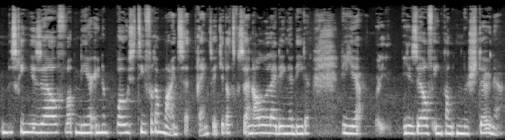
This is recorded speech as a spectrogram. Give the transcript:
misschien jezelf wat meer in een positievere mindset brengt. Weet je, dat zijn allerlei dingen die, die je jezelf in kan ondersteunen.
